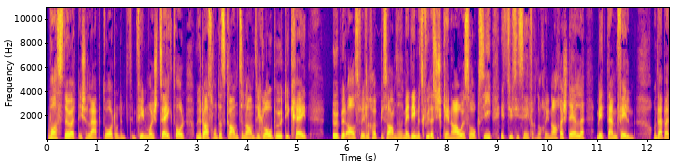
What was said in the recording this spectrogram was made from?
was dort ist erlebt worden und im, Film ist gezeigt worden. Und durch das kommt das ganz eine andere Glaubwürdigkeit über als vielleicht etwas anderes. Also man hat immer das Gefühl, das ist genau so gewesen. Jetzt müssen sie es einfach noch ein bisschen nachstellen mit dem Film. Und eben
